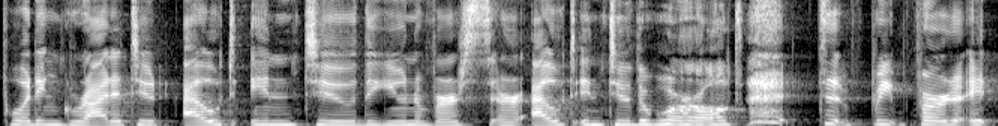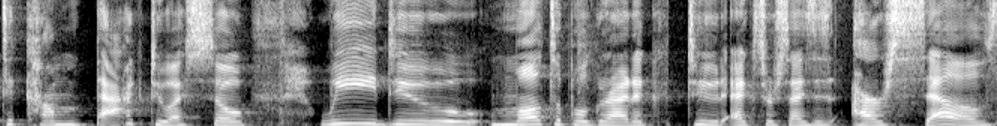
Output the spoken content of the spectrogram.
putting gratitude out into the universe or out into the world to, for it to come back to us. So, we do multiple gratitude exercises ourselves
